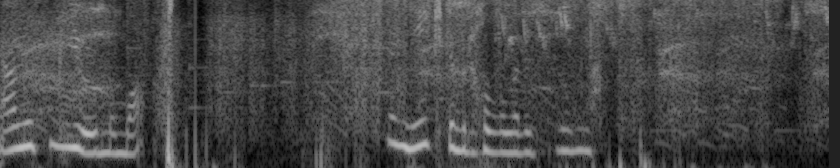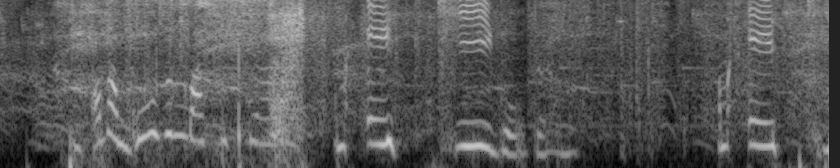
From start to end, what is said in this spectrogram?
Yanlış biliyorum ama. Ben niye kitabı havalara gidiyorum ya? Adam golden basmış ya. Ama eski golden ama. Eski.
